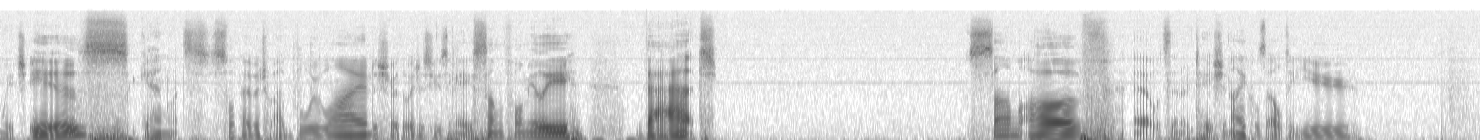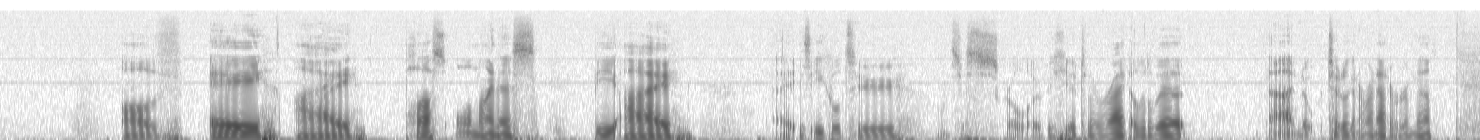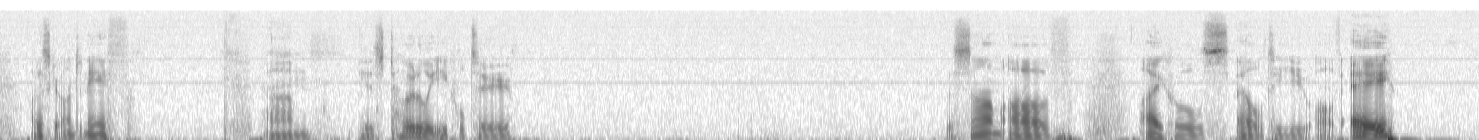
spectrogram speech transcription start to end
which is, again, let's swap over to our blue line to show that we're just using a sum formulae, that sum of, uh, what's the notation, i equals l to u of a i plus or minus bi uh, is equal to, let's just scroll over here to the right a little bit. Ah, nope, totally going to run out of room there. I'll just go underneath. Um, is totally equal to the sum of i equals L to U of A,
